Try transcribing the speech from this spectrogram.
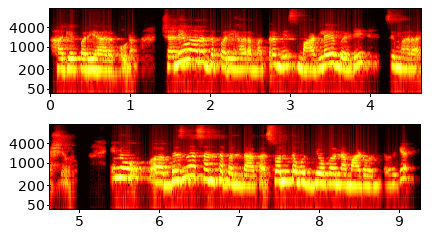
ಹಾಗೆ ಪರಿಹಾರ ಕೂಡ. ಶನಿವಾರದ ಪರಿಹಾರ ಮಾತ್ರ ಮಿಸ್ ಮಾಡಲೇಬೇಡಿ ಸಿಂಹರಾಶಿಯವರು. ಇನ್ನು ಬಿಸ್ನೆಸ್ ಅಂತ ಬಂದಾಗ, ಸ್ವಂತ ಉದ್ಯೋಗವನ್ನ ಮಾಡುವಂತವ್ರಿಗೆ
